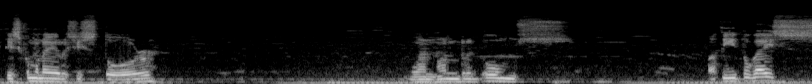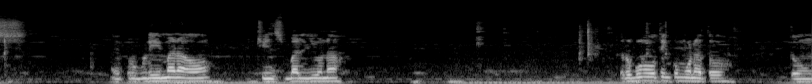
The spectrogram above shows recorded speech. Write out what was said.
Itis ko muna yung resistor. 100 ohms. Pati ito guys. May problema na oh. Change value na. Pero bunutin ko muna to. Itong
